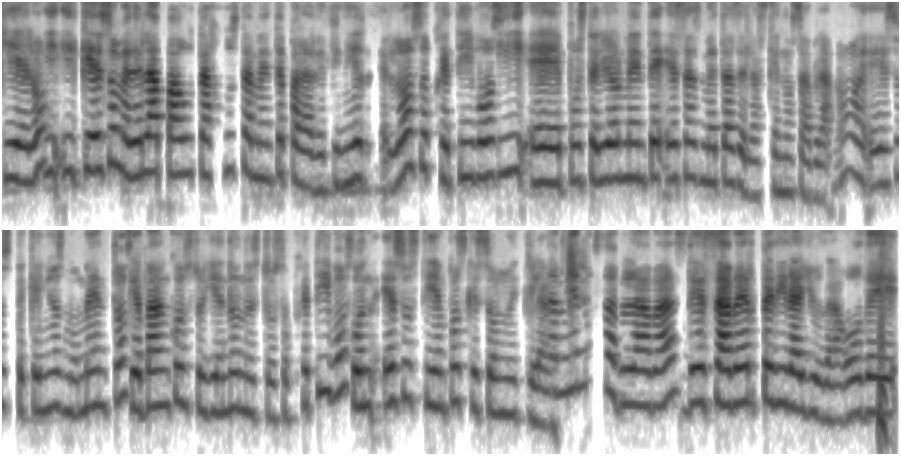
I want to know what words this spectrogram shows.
quiero y, que eso me dé la pauta justamente para definir los objetivos y eh, posteriormente esas metas de las que nos hablamos, ¿no? Esos pequeños momentos que van construyendo nuestros objetivos con esos tiempos que son muy claros. También nos hablabas de saber pedir ayuda o de,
